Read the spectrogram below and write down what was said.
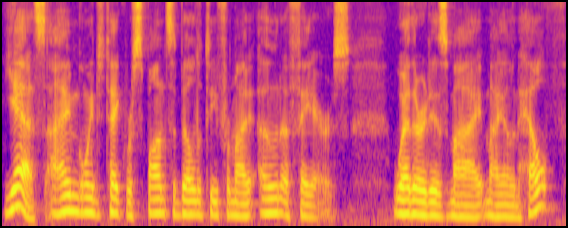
yes, I am going to take responsibility for my own affairs, whether it is my my own health,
